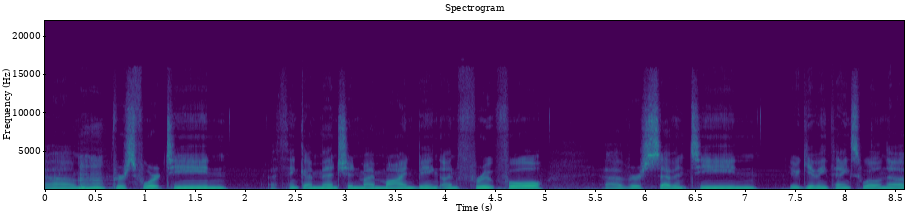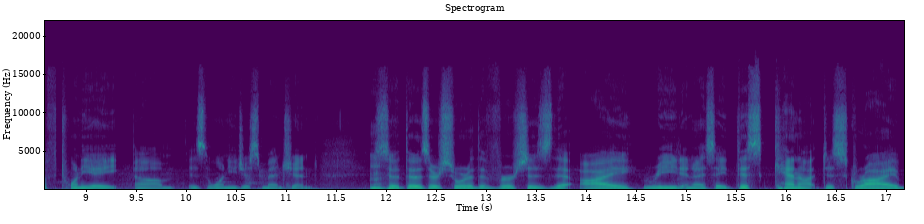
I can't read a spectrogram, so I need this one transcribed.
Um, Mhm. Verse 14, I think I mentioned my mind being unfruitful. Uh, verse 17, you're giving thanks well enough. 28 um, is the one you just mentioned. So Mm-hmm. those are sort of the verses that I read and I say this cannot describe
